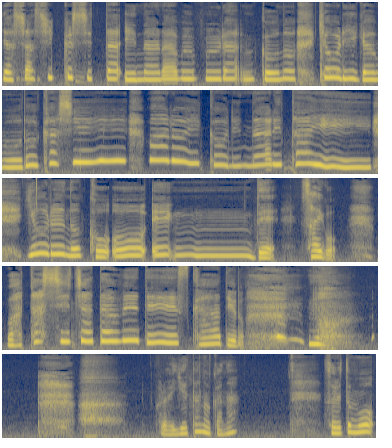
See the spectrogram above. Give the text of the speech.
優しくしたい並ぶブランコの距離がもどかしい。悪い子になりたい。夜の公園で。最後。私じゃダメですか？っていうの。もう。これは言えたのかな？それとも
